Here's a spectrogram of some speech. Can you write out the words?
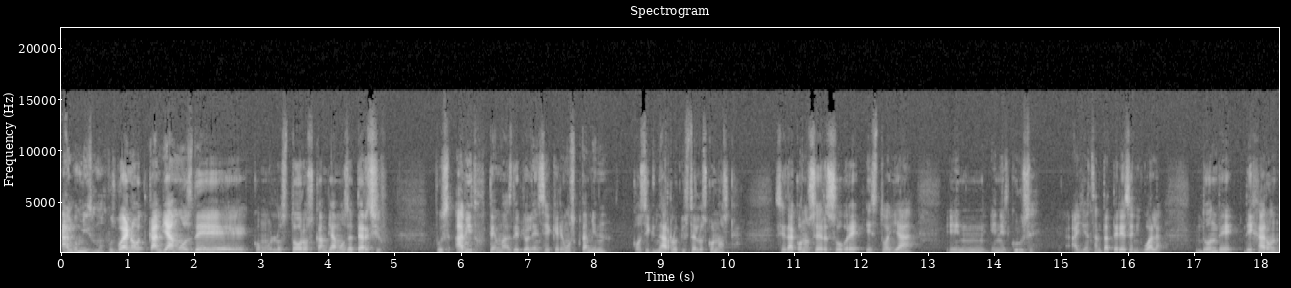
algo mismo. Pues bueno, cambiamos de, como los toros, cambiamos de tercio. Pues ha habido temas de violencia y queremos también consignarlo, que usted los conozca. Se da a conocer sobre esto allá en, en el cruce, allá en Santa Teresa, en Iguala, donde dejaron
